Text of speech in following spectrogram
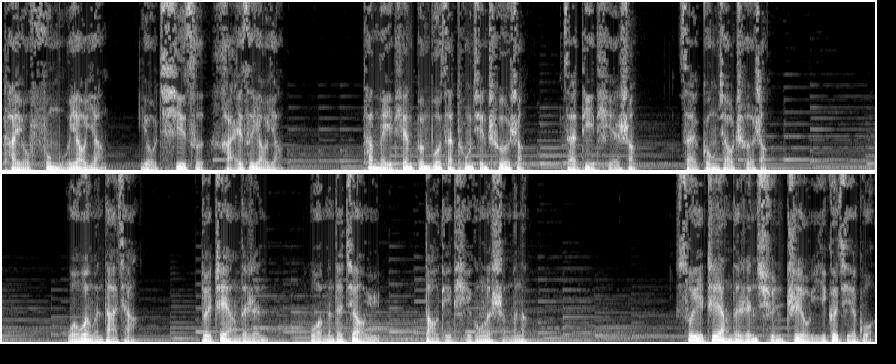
他有父母要养。有妻子孩子要养，他每天奔波在通勤车上，在地铁上，在公交车上。我问问大家，对这样的人，我们的教育到底提供了什么呢？所以，这样的人群只有一个结果：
